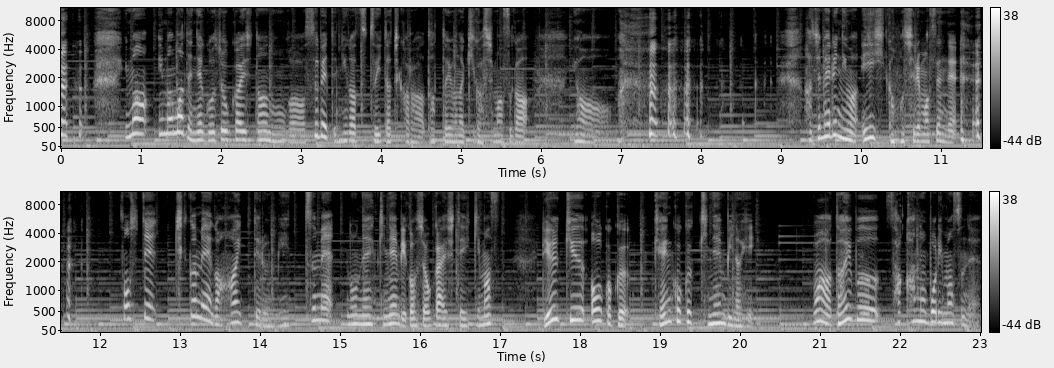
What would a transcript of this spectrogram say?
今今までねご紹介したのが全て2月1日からだったような気がしますがいや 始めるにはいい日かもしれませんね。そして地区名が入ってる3つ目のね記念日ご紹介していきます。琉球王国建国記念日の日。はだいぶ遡りますね。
